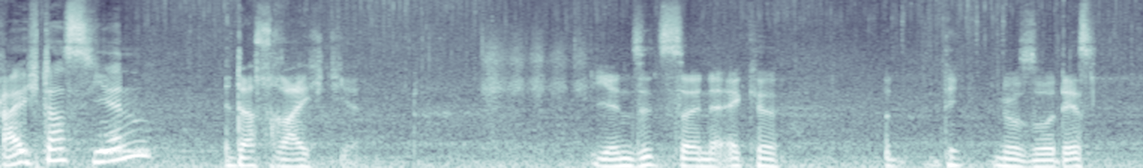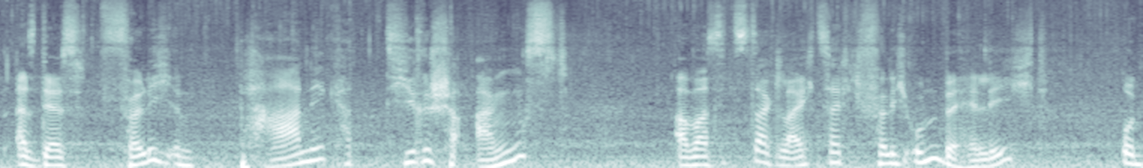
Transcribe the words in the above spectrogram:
Reicht das, Jen? Das reicht Yen. Jen sitzt da in der Ecke und nickt nur so. Der ist, also der ist völlig in Panik, hat tierische Angst, aber sitzt da gleichzeitig völlig unbehelligt und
